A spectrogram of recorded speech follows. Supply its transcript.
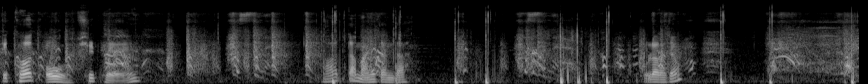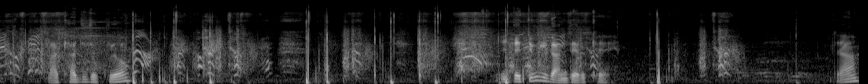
피컷, 오 실패. 아따 많이 딴다. 올라가죠? 마키 아주 좋고요. 이때 띄우기가 안 돼 이렇게. 자.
